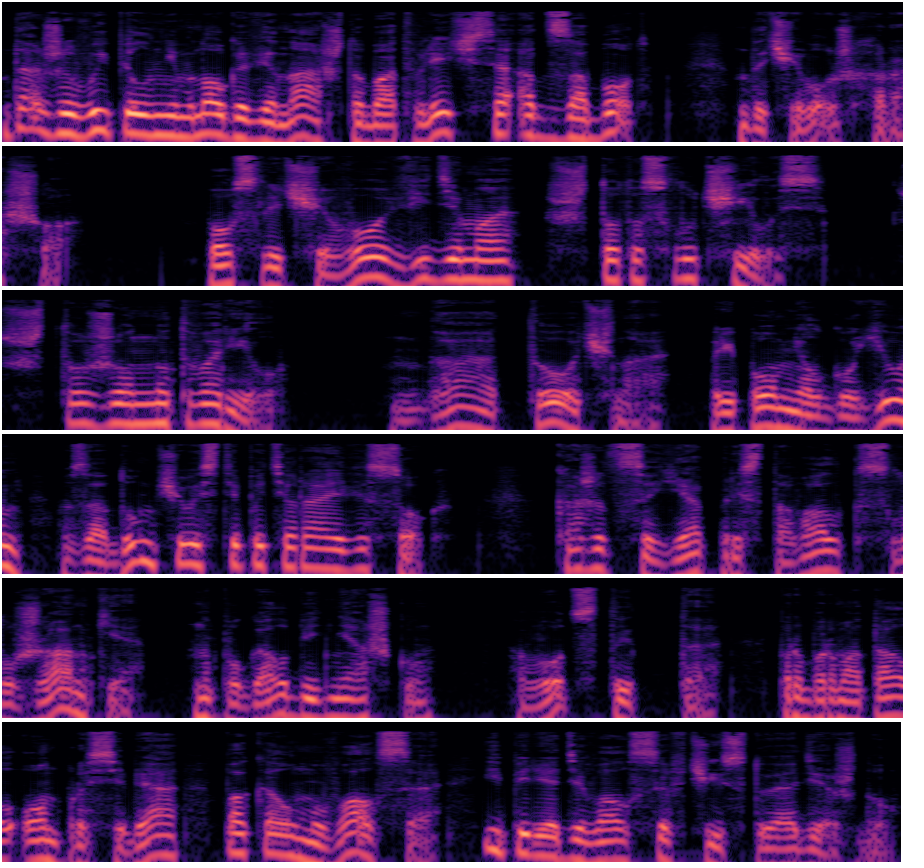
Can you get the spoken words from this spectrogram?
даже выпил немного вина, чтобы отвлечься от забот. Да чего ж хорошо. После чего, видимо, что-то случилось. Что же он натворил? «Да, точно», — припомнил Гуюнь в задумчивости, потирая висок. «Кажется, я приставал к служанке, напугал бедняжку. Вот стыд-то», — пробормотал он про себя, пока умывался и переодевался в чистую одежду.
